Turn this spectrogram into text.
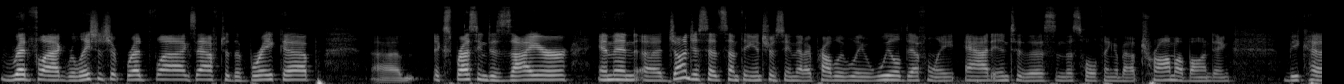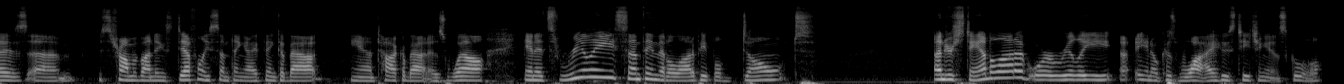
red flag relationship red flags after the breakup um, expressing desire. And then uh, John just said something interesting that I probably will definitely add into this and this whole thing about trauma bonding, because um, trauma bonding is definitely something I think about and talk about as well. And it's really something that a lot of people don't understand a lot of or really uh, you know because why who's teaching it in school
